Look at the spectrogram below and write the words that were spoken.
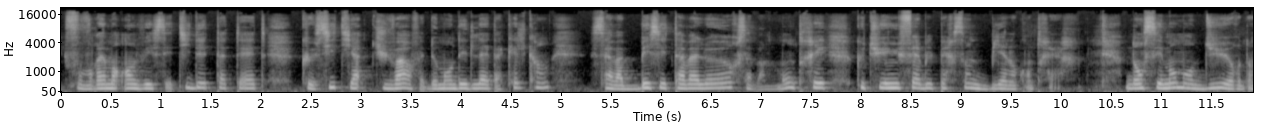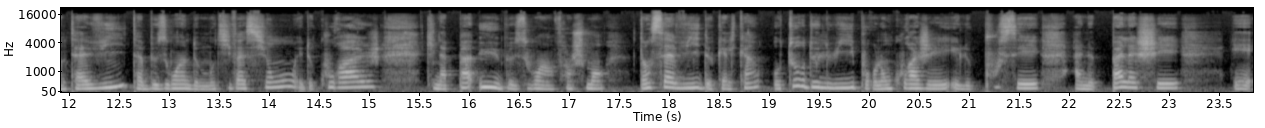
Il faut vraiment enlever cette idée de ta tête que si tu vas en fait, demander de l'aide à quelqu'un, ça va baisser ta valeur, ça va montrer que tu es une faible personne, bien au contraire. Dans ces moments durs dans ta vie, tu as besoin de motivation et de courage qui n'a pas eu besoin, franchement, dans sa vie de quelqu'un autour de lui pour l'encourager et le pousser à ne pas lâcher et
